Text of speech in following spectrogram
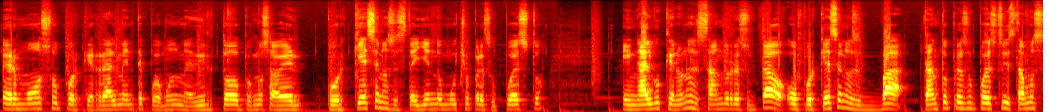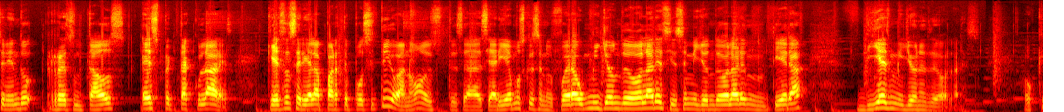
hermoso porque realmente podemos medir todo, podemos saber por qué se nos está yendo mucho presupuesto en algo que no nos está dando resultado o por qué se nos va tanto presupuesto y estamos teniendo resultados espectaculares. Que esa sería la parte positiva, ¿no? O sea, desearíamos que se nos fuera un millón de dólares y ese millón de dólares nos diera 10 millones de dólares. ¿Ok?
